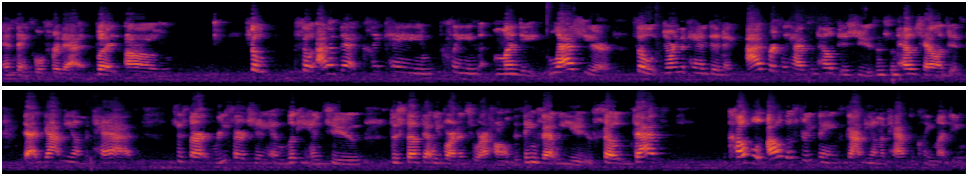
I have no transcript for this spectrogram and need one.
and thankful for that. But um, so so out of that came Clean Monday last year. So during the pandemic, I personally had some health issues and some health challenges that got me on the path to start researching and looking into the stuff that we brought into our home, the things that we use. So that's couple all those three things got me on the path to CleanMundi.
